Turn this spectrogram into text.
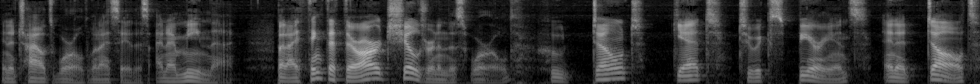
in a child's world when I say this, and I mean that. But I think that there are children in this world who don't get to experience an adult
